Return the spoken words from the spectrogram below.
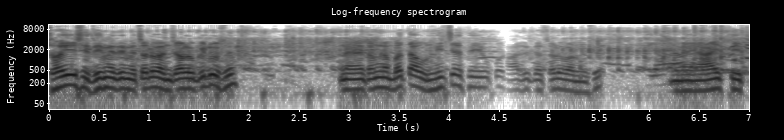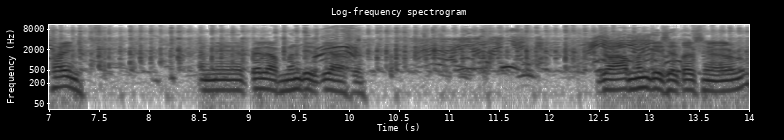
જોઈએ છીએ ધીમે ધીમે ચડવાનું ચાલુ કર્યું છે. અને તમને બતાવું, નીચેથી ઉપર આ રીતે ચડવાનું છે. અને અહીંથી થઈને અને પહેલાં મંદિર ત્યાં છે. જો આ મંદિર છે તરસિંહનું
